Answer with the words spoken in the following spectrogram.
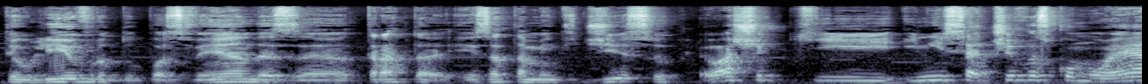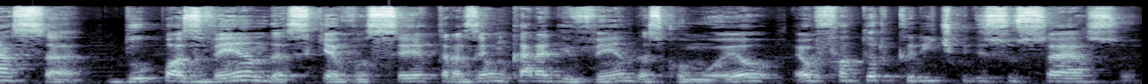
teu livro do pós-vendas é, trata exatamente disso. Eu acho que iniciativas como essa do pós-vendas, que é você trazer um cara de vendas como eu, é o fator crítico de sucesso.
